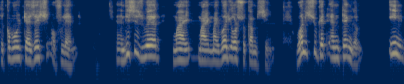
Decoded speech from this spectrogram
the commoditization of land. And this is where my, my, my worry also comes in. Once you get entangled in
